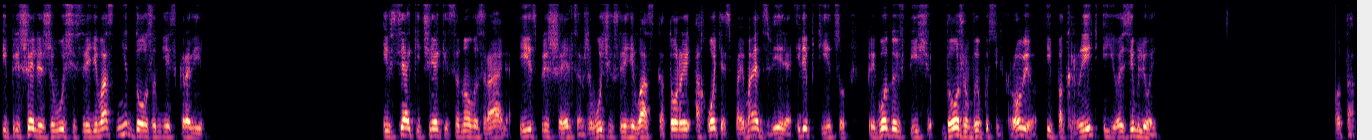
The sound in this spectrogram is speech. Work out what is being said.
и пришелец, живущий среди вас, не должен есть крови и всякий человек из сынов Израиля, и из пришельцев, живущих среди вас, который, охотясь, поймает зверя или птицу, пригодную в пищу, должен выпустить кровью и покрыть ее землей. Вот так.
